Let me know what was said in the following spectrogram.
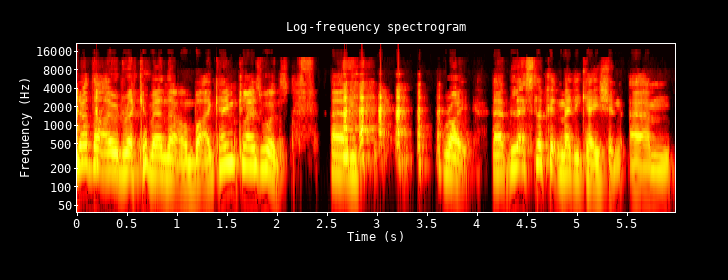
Not that I would recommend that one, but I came close once. Um, right. Uh, let's look at medication. Um,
